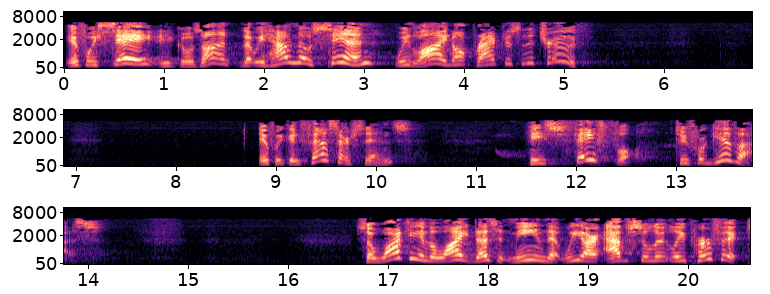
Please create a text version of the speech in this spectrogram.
If we say, he goes on, that we have no sin, we lie, don't practice the truth. If we confess our sins, he's faithful to forgive us. So walking in the light doesn't mean that we are absolutely perfect.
